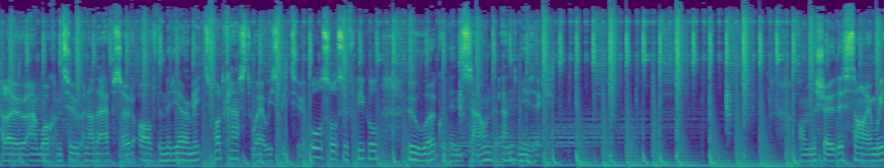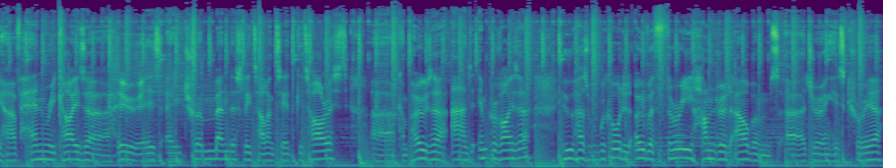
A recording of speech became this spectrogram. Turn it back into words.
Hello, and welcome to another episode of the midierror Meets podcast, where we speak to all sorts of people who work within sound and music. On the show this time, we have Henry Kaiser, who is a tremendously talented guitarist, uh, composer, and improviser who has recorded over 300 albums uh, during his career.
